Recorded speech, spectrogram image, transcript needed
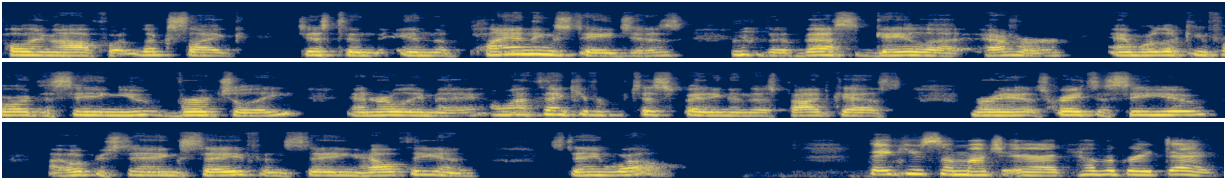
pulling off what looks like just in, in the planning stages, the best gala ever. And we're looking forward to seeing you virtually in early May. I want to thank you for participating in this podcast, Maria. It's great to see you. I hope you're staying safe and staying healthy and staying well. Thank you so much, Eric. Have a great day.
